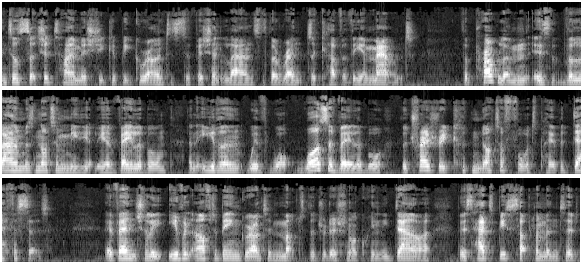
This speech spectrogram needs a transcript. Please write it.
until such a time as she could be granted sufficient lands for the rent to cover the amount. The problem is that the land was not immediately available, and even with what was available, the Treasury could not afford to pay the deficit. Eventually, even after being granted much of the traditional queenly dower, this had to be supplemented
